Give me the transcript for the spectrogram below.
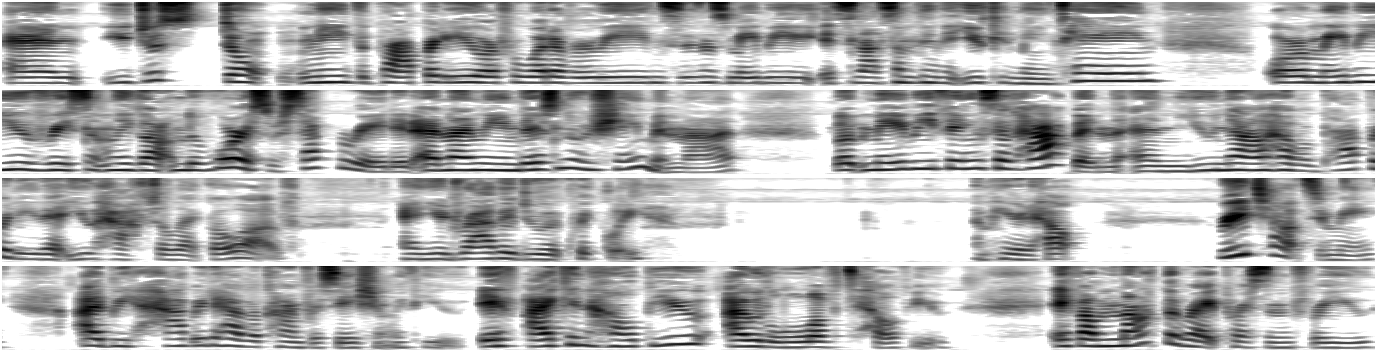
and you just don't need the property, or for whatever reasons, maybe it's not something that you can maintain, or maybe you've recently gotten divorced or separated. And I mean, there's no shame in that, but maybe things have happened and you now have a property that you have to let go of, and you'd rather do it quickly. I'm here to help reach out to me. I'd be happy to have a conversation with you. If I can help you, I would love to help you. If I'm not the right person for you,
